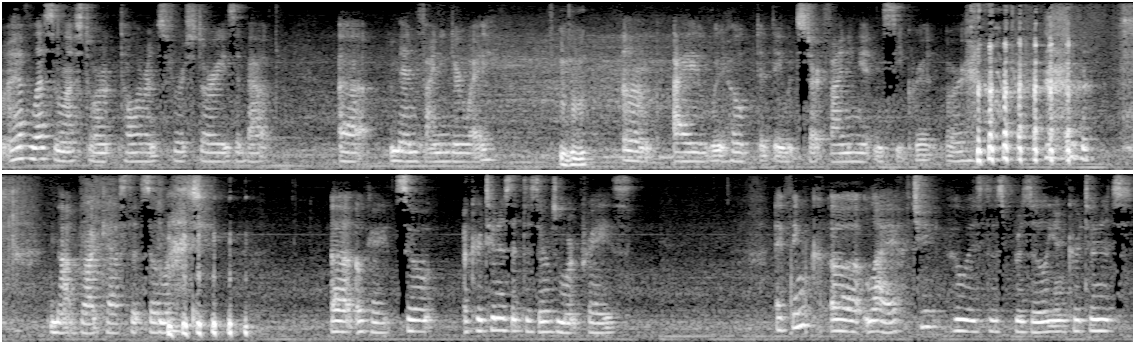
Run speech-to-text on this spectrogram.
know. I have less and less tor- tolerance for stories about uh, men finding their way. hmm Um, I would hope that they would start finding it in secret or not broadcast it so much. uh, okay, so a cartoonist that deserves more praise. I think uh, Laerte, who is this Brazilian cartoonist,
